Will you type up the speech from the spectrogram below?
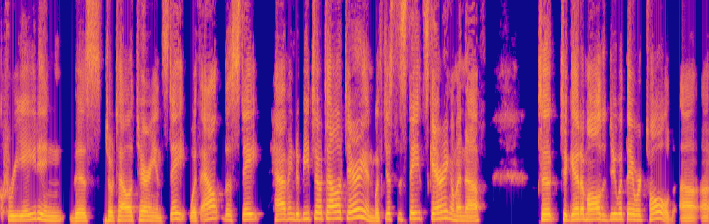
creating this totalitarian state without the state having to be totalitarian, with just the state scaring them enough to to get them all to do what they were told. Uh, uh,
